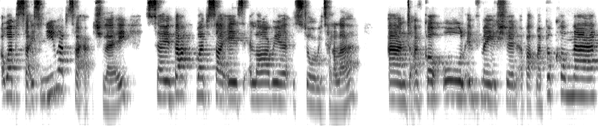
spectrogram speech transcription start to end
a website. It's a new website actually. So that website is Ilaria the Storyteller, and I've got all information about my book on there,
